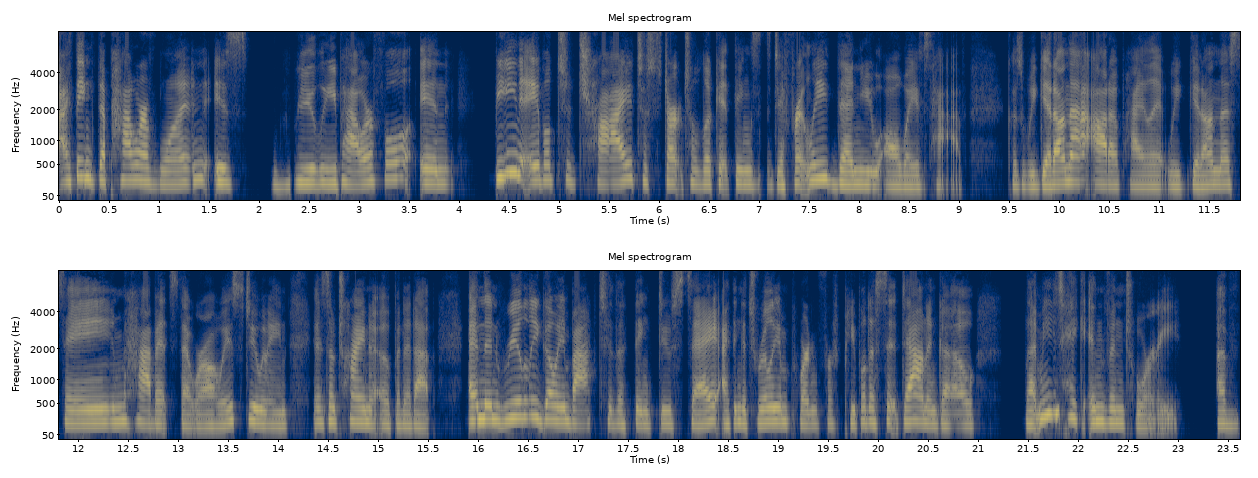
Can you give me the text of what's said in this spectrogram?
I think the power of one is really powerful in being able to try to start to look at things differently than you always have. Because we get on that autopilot, we get on the same habits that we're always doing. And so trying to open it up. And then really going back to the think, do, say, I think it's really important for people to sit down and go, let me take inventory of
